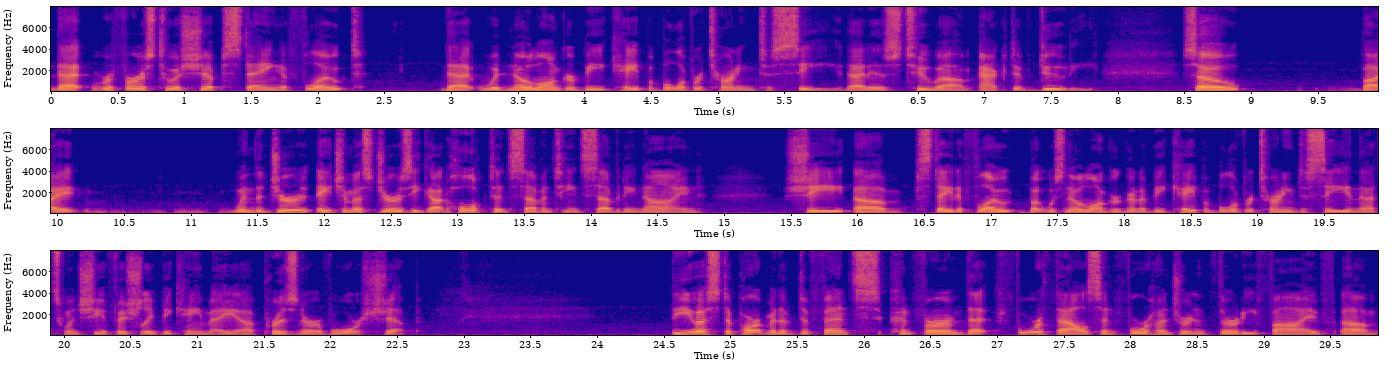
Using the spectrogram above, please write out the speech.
That refers to a ship staying afloat that would no longer be capable of returning to sea, that is, to um, active duty. So, by when the Jer- HMS Jersey got hulked in 1779, she um, stayed afloat but was no longer going to be capable of returning to sea, and that's when she officially became a, a prisoner of war ship. The U.S. Department of Defense confirmed that 4,435 um,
